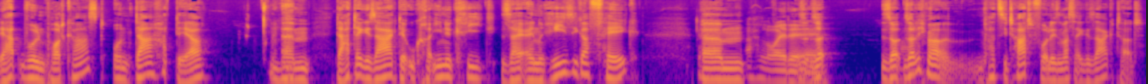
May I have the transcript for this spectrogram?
der hat wohl einen Podcast und da hat der, Mhm. ähm, da hat er gesagt, der Ukraine-Krieg sei ein riesiger Fake. Ähm, Ach Leute, ey. so, soll, ich mal ein paar Zitate vorlesen, was er gesagt hat?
